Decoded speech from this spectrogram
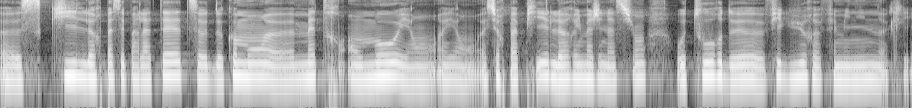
ce qui leur passait par la tête, de comment mettre en mots et sur papier leur imagination autour de figures féminines clés.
